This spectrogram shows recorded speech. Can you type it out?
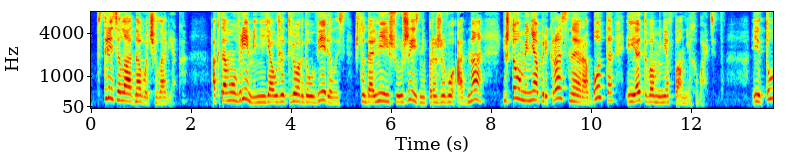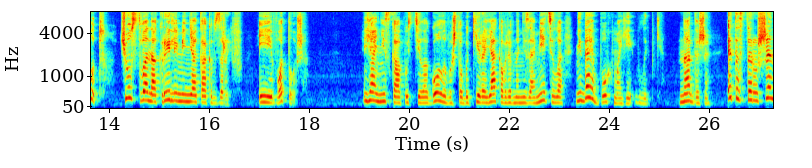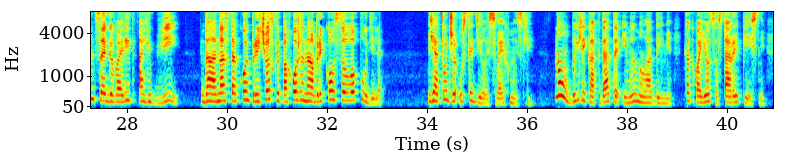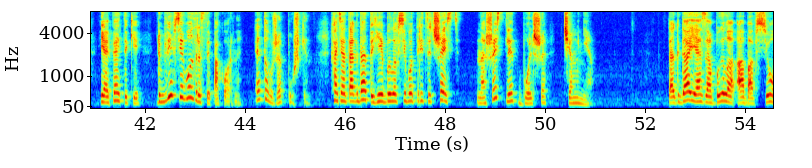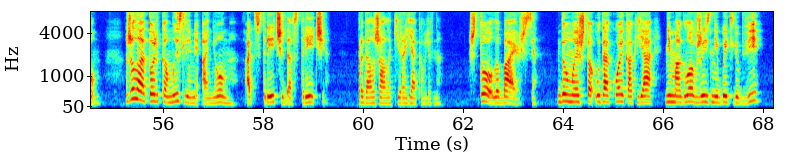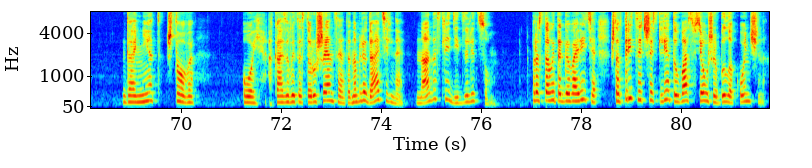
встретила одного человека. А к тому времени я уже твердо уверилась, что дальнейшую жизнь проживу одна и что у меня прекрасная работа, и этого мне вполне хватит. И тут чувства накрыли меня как взрыв. И его тоже. Я низко опустила голову, чтобы Кира Яковлевна не заметила, не дай бог моей улыбки. Надо же, эта старушенция говорит о любви. Да она с такой прической похожа на абрикосового пуделя. Я тут же устыдилась своих мыслей. Ну, были когда-то и мы молодыми, как поется в старой песне. И опять-таки, любви все возрасты покорны. Это уже Пушкин. Хотя тогда-то ей было всего 36, на 6 лет больше, чем мне. Тогда я забыла обо всем, жила только мыслями о нем, от встречи до встречи, продолжала Кира Яковлевна. Что улыбаешься? Думаешь, что у такой, как я, не могло в жизни быть любви? Да нет, что вы. Ой, оказывается, старушенция это наблюдательная. Надо следить за лицом. Просто вы так говорите, что в 36 лет у вас все уже было кончено.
